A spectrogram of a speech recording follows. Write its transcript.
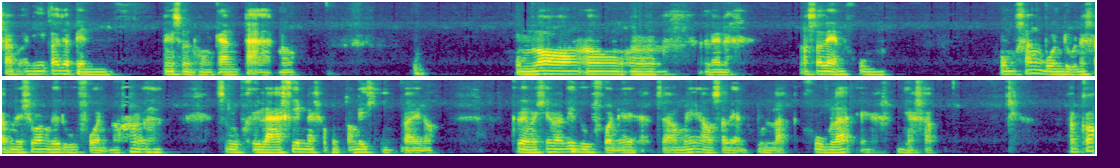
ครับ อันนี้ก็จะเป็นในส่วนของการตากเนาะผมลองเอาเอ่ออะไรนะเอาสแลนคุม คุมข้างบนดูนะครับ ในช่วงฤดูฝนเนาะสรุปคือราขึ้นนะครับ ผมต้องได้ทิ้งไปเนาะก็เลยมาคิดว่าฤดูฝนเนี่ยจะเอาไม่เอาสแลนคุมละคุมละอย่างเงี้ยครับ แล้วก็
